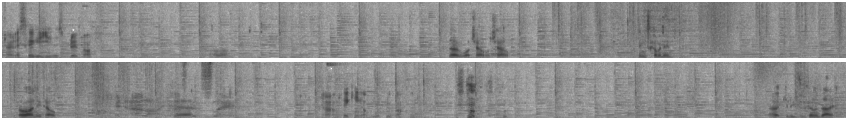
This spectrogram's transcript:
Alright, let's go get you this blue buff. Hold on. No, watch out, watch out. Things coming in. Oh, I need help. Yeah. I'm picking up your blue buff then. Hercules is gonna die.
